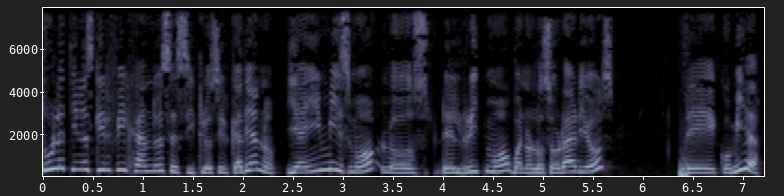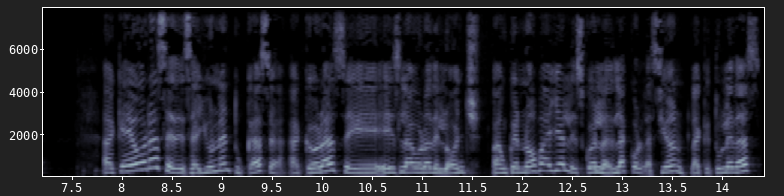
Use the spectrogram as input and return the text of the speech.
Tú le tienes que ir fijando ese ciclo circadiano y ahí mismo los, el ritmo, bueno, los horarios de comida. ¿A qué hora se desayuna en tu casa? ¿A qué hora se, es la hora de lunch? Aunque no vaya a la escuela, es la colación, la que tú le das.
